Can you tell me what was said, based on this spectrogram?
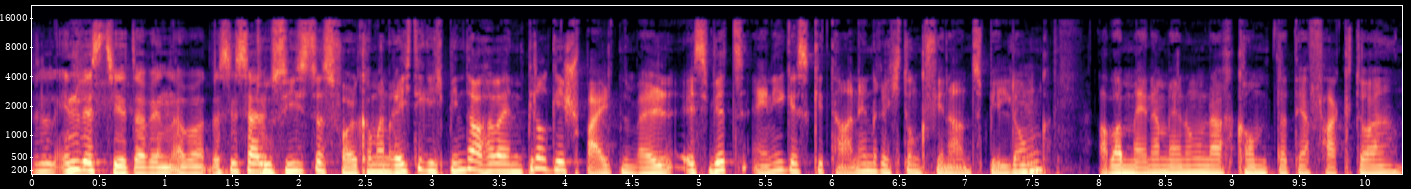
investiert darin. Aber das ist halt Du siehst das vollkommen richtig. Ich bin da auch aber ein bisschen gespalten, weil es wird einiges getan in Richtung Finanzbildung. Aber meiner Meinung nach kommt da der Faktor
